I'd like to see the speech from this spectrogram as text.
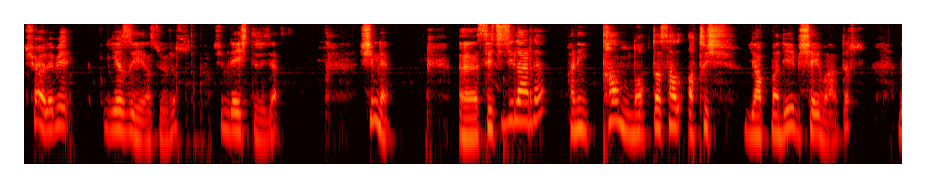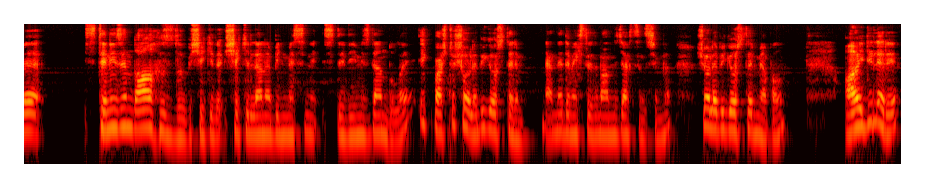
şöyle bir yazı yazıyoruz. Şimdi değiştireceğiz. Şimdi e, seçicilerde hani tam noktasal atış yapma diye bir şey vardır. Ve sitenizin daha hızlı bir şekilde şekillenebilmesini istediğimizden dolayı ilk başta şöyle bir gösterim. Yani ne demek istediğimi anlayacaksınız şimdi. Şöyle bir gösterim yapalım. ID'leri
